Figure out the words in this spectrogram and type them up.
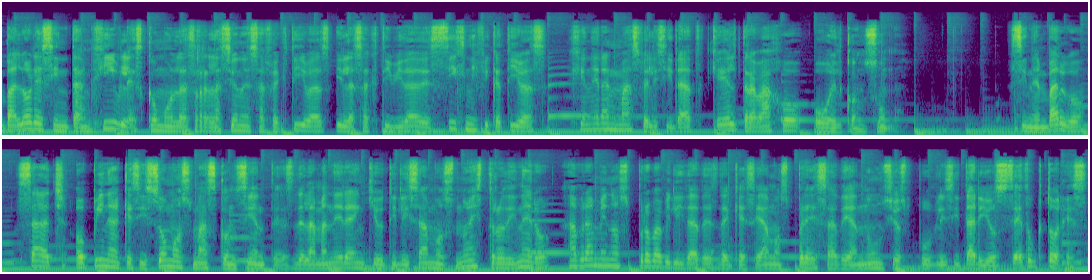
Valores intangibles como las relaciones afectivas y las actividades significativas generan más felicidad que el trabajo o el consumo. Sin embargo, Sachs opina que si somos más conscientes de la manera en que utilizamos nuestro dinero, habrá menos probabilidades de que seamos presa de anuncios publicitarios seductores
